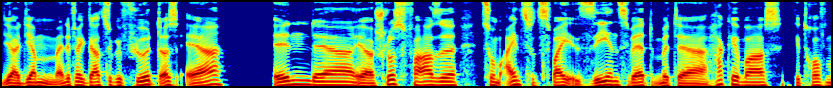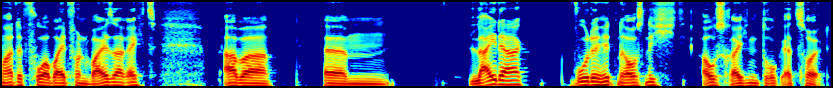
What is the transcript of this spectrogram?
ja, die haben im Endeffekt dazu geführt, dass er in der ja, Schlussphase zum 1 zu 2 sehenswert mit der Hacke war's getroffen hatte. Vorarbeit von Weiser rechts. Aber ähm, leider wurde hinten raus nicht ausreichend Druck erzeugt.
